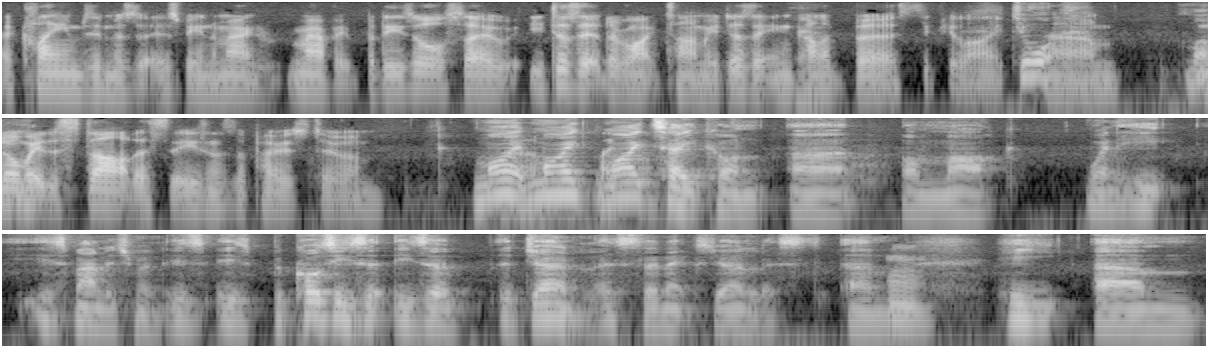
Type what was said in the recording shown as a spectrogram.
acclaims him as, as being a maverick. But he's also he does it at the right time. He does it in yeah. kind of bursts, if you like. You um, normally at the start of the season as opposed to um. My um, my my take on uh, on Mark when he his management is is because he's a, he's a, a journalist, an ex journalist. Um, mm. He um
